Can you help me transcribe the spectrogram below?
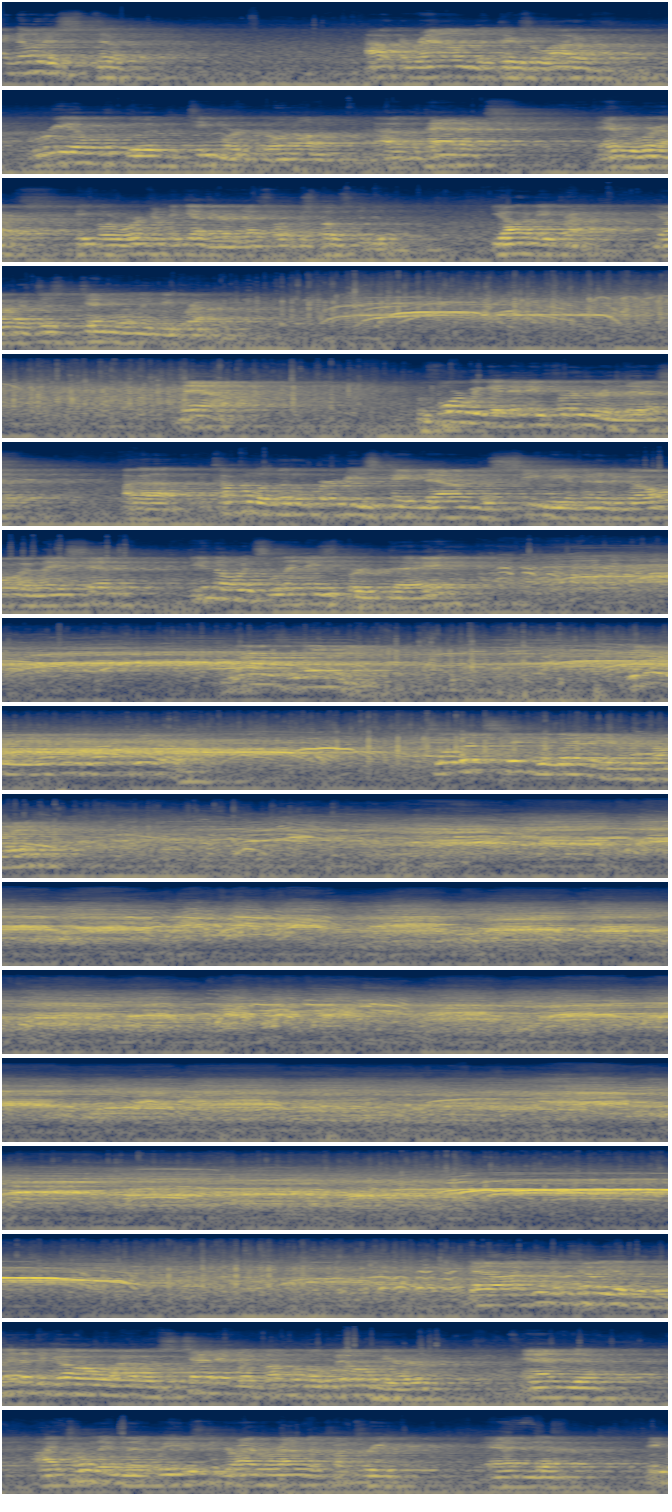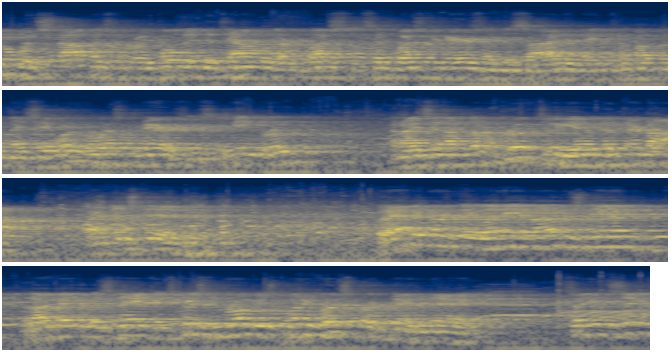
I noticed uh, out and around that there's a lot of real good teamwork going on out in the paddocks, and everywhere else. People are working together, and that's what we're supposed to do. You ought to be proud. You ought to just genuinely be proud. Now, before we get any further in this, uh, a couple of little birdies came down to see me a minute ago, and they said, you know it's Lenny's birthday. Where's Lenny? There he is, right there. So let's sing to Lenny, everybody. Said uh, drive around the country and uh, people would stop us when we pulled into town with our brush said western on the side, and they'd come up and they'd say, what are the Westernaires? Is the group? And I said, I'm going to prove to you that they're not. I just did. But happy birthday, Lenny, and I understand that I made a mistake. It's Kristen Broby's 21st birthday today. So you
